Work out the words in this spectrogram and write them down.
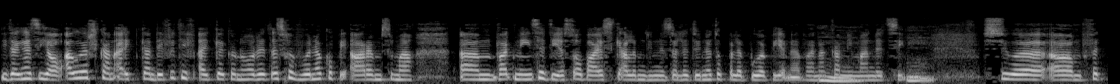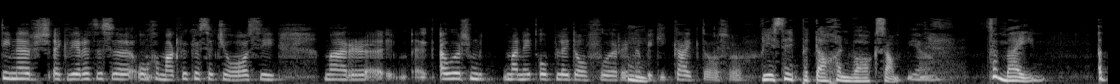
die ding is ja, ouers kan uit kan definitief uitkyk en dit is gewoonlik op die arms, maar ehm um, wat mense deesdae baie skelm doen is hulle doen dit op hulle bobene want dan kan mm. niemand dit sien nie. Mm. So ehm um, vir tieners, ek weet dit is 'n ongemaklike situasie, maar uh, ouers moet maar net oplet daarvoor en 'n mm. bietjie kyk daarso. Wees net bedag en waaksaam. Ja. Vir my 'n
